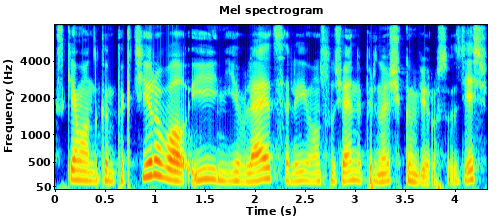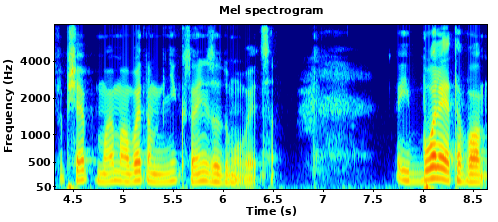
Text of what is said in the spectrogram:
с кем он контактировал и не является ли он случайно переносчиком вируса. Здесь вообще, по-моему, об этом никто не задумывается. И более того,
